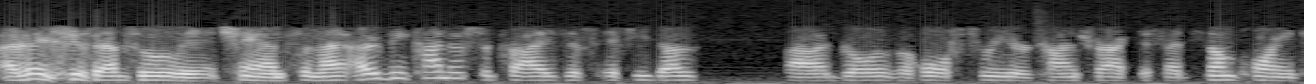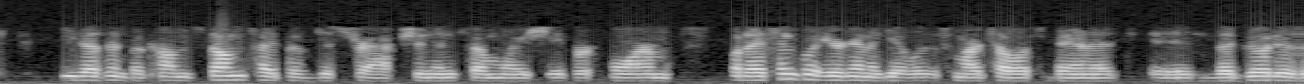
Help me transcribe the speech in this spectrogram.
I think there's absolutely a chance, and I, I would be kind of surprised if if he does uh, go the whole three year contract. If at some point he doesn't become some type of distraction in some way, shape, or form. But I think what you're going to get with Martellus Bennett is the good is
